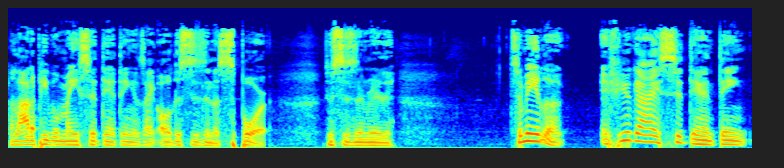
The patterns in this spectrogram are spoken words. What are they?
A lot of people may sit there thinking it's like oh this isn't a sport. This isn't really to me look if you guys sit there and think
